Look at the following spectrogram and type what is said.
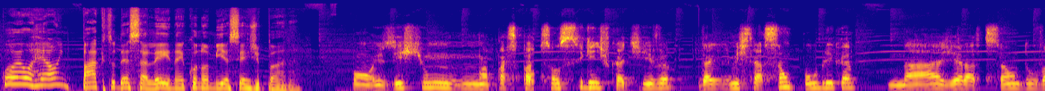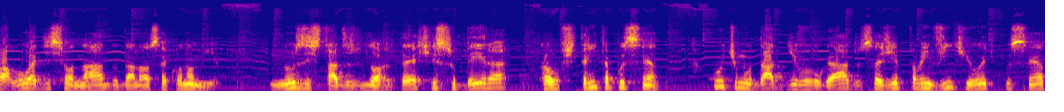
Qual é o real impacto dessa lei na economia sergipana? Bom, existe um, uma participação significativa da administração pública na geração do valor adicionado da nossa economia. Nos estados do Nordeste, isso beira aos 30%. O último dado divulgado, o Sergipe estava em 28%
